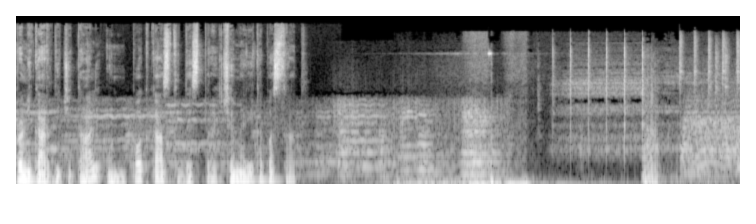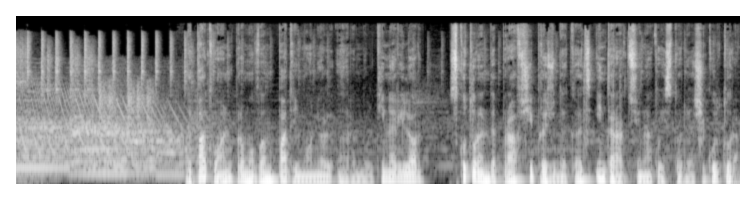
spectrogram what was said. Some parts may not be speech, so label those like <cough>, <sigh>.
Cronicar Digital, un podcast despre ce merită păstrat. De patru ani promovăm patrimoniul în rândul tinerilor, scuturând de praf și prejudecăți interacțiunea cu istoria și cultura.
